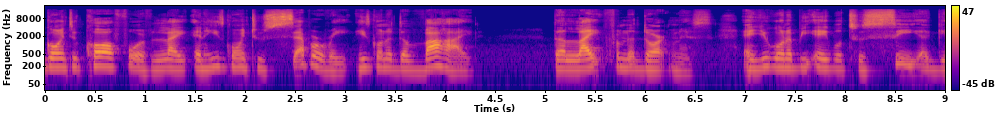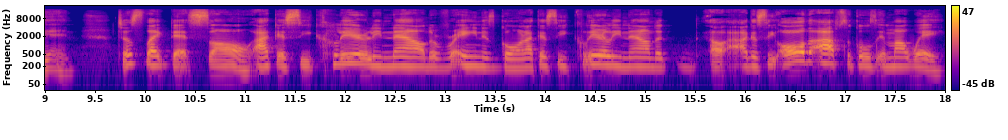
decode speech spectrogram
going to call forth light and he's going to separate, he's going to divide the light from the darkness. And you're going to be able to see again. Just like that song, I can see clearly now the rain is gone. I can see clearly now the uh, I can see all the obstacles in my way.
